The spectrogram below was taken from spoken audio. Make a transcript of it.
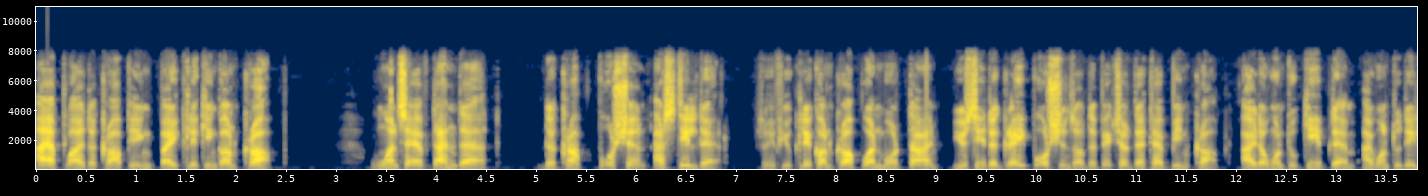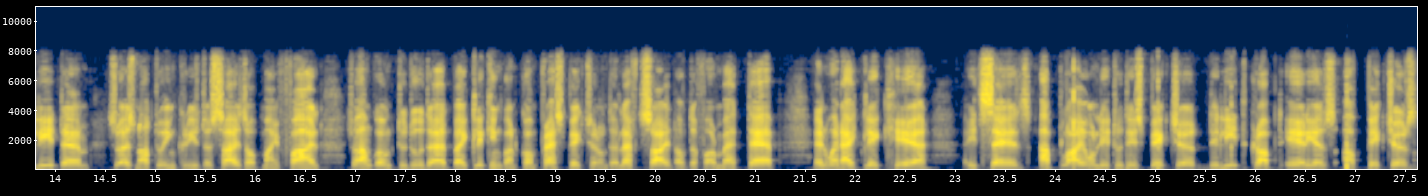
I apply the cropping by clicking on crop. Once I have done that, the crop portion are still there. So if you click on crop one more time, you see the gray portions of the picture that have been cropped. I don't want to keep them. I want to delete them so as not to increase the size of my file. So I'm going to do that by clicking on compressed picture on the left side of the format tab. And when I click here, it says apply only to this picture, delete cropped areas of pictures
